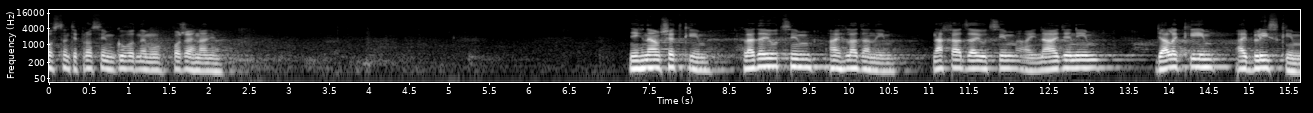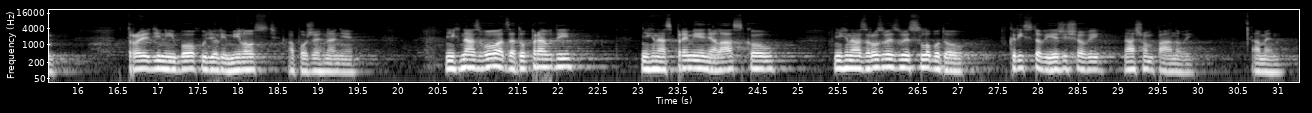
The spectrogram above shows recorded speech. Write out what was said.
Povstaňte prosím k úvodnému požehnaniu. Nech nám všetkým, hľadajúcim aj hľadaným, nachádzajúcim aj nájdeným, ďalekým aj blízkym, trojediný Boh udeli milosť a požehnanie. Nech nás vovádza do pravdy, nech nás premieňa láskou, nech nás rozvezuje slobodou v Kristovi Ježišovi, našom pánovi. Amen.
